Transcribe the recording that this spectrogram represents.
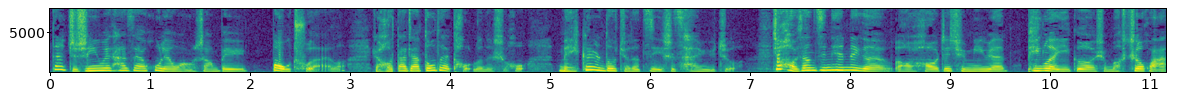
但只是因为它在互联网上被。爆出来了，然后大家都在讨论的时候，每个人都觉得自己是参与者，就好像今天那个哦，好，这群名媛拼了一个什么奢华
